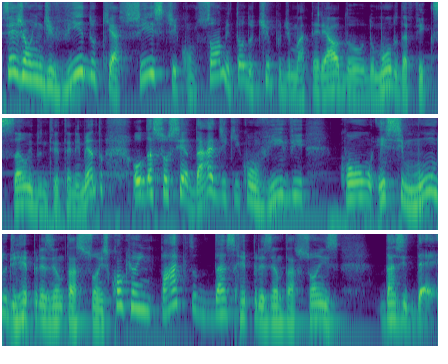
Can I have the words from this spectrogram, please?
seja um indivíduo que assiste e consome todo tipo de material do, do mundo da ficção e do entretenimento, ou da sociedade que convive com esse mundo de representações. Qual que é o impacto das representações das ideias.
